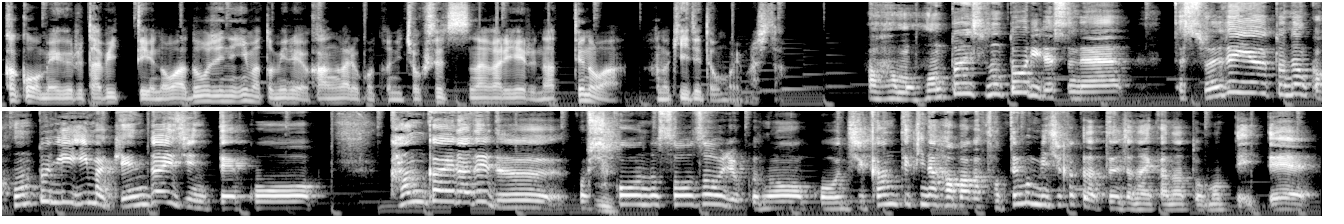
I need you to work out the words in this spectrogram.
過去を巡る旅っていうのは同時に今と未来を考えることに直接つながり得るなっていうのはあの聞いてて思いました。あもう本当にその通りですね。私それで言うとなんか本当に今現代人ってこう考えられるこう思考の想像力のこう時間的な幅がとても短くなってるんじゃないかなと思っていて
